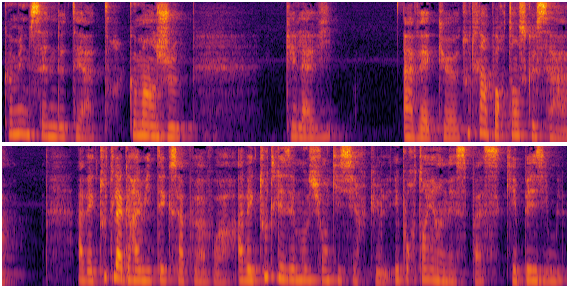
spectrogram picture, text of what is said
comme une scène de théâtre, comme un jeu, qu'est la vie, avec euh, toute l'importance que ça a, avec toute la gravité que ça peut avoir, avec toutes les émotions qui circulent, et pourtant il y a un espace qui est paisible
